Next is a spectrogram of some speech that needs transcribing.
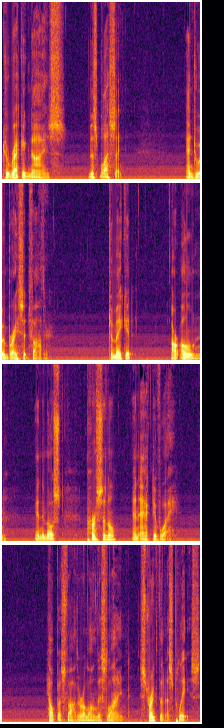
to recognize this blessing and to embrace it, Father, to make it our own in the most personal and active way. Help us, Father, along this line. Strengthen us, please.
